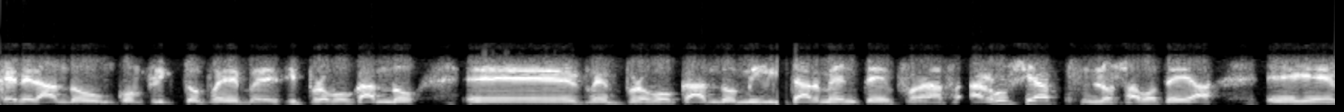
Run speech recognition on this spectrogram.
generando un conflicto fue, decir provocando eh, provocando militarmente a Rusia lo sabotea eh,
